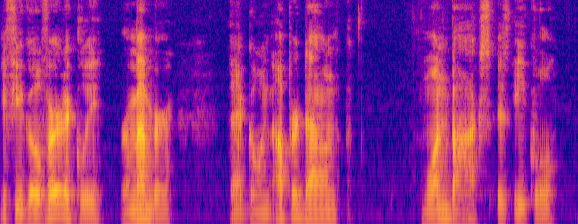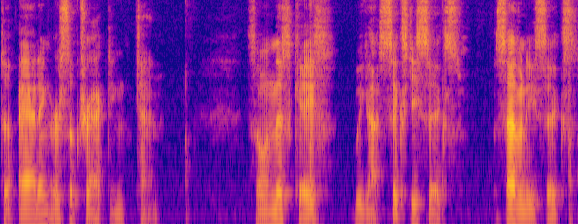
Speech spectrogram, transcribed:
If you go vertically, remember that going up or down one box is equal to adding or subtracting 10. So in this case, we got 66, 76,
